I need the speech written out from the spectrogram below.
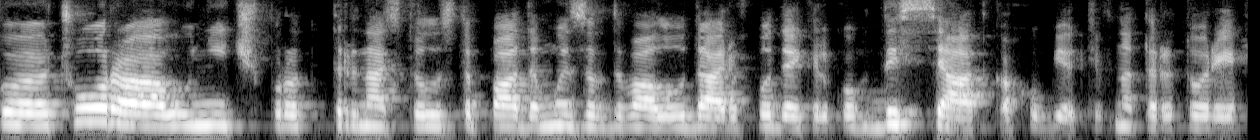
вчора, у ніч проти 13 листопада, ми завдавали ударів по декількох десятках об'єктів на території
